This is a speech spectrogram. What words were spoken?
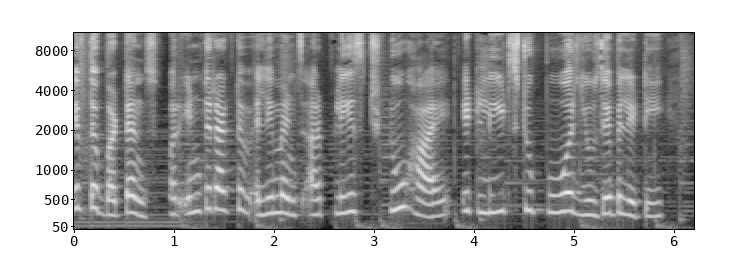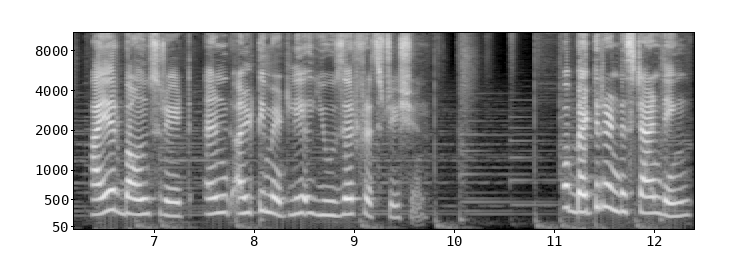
If the buttons or interactive elements are placed too high, it leads to poor usability, higher bounce rate, and ultimately user frustration. For better understanding,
